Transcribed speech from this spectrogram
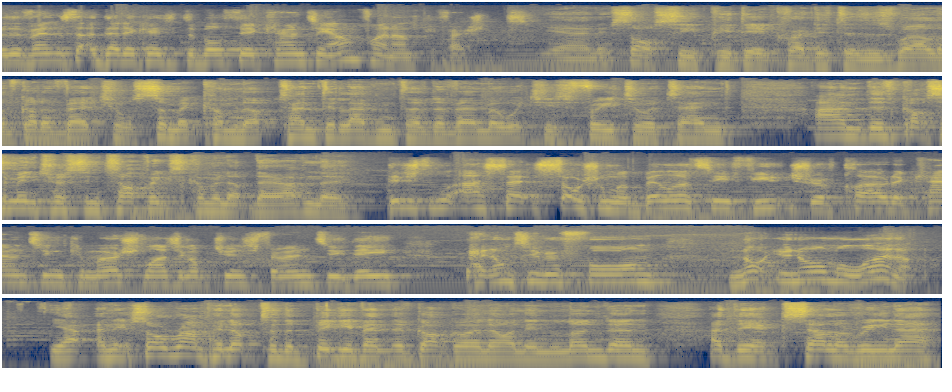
with events that are dedicated to both the accounting and finance professions. Yeah, and it's all CPD accredited as well. They've got a virtual summit coming up 10th, 11th of November, which is free to attend. And they've got some interesting topics coming up there, haven't they? Digital assets, social mobility, future of cloud accounting, commercializing opportunities for MTD, penalty reform, not your normal lineup. Yeah, and it's all ramping up to the big event they've got going on in London at the Excel Arena.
